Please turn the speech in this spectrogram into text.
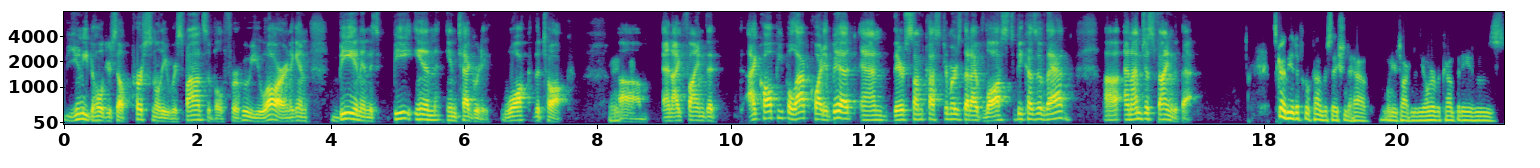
you need to hold yourself personally responsible for who you are and again be in be in integrity walk the talk right. um, and i find that i call people out quite a bit and there's some customers that i've lost because of that uh, and i'm just fine with that. It's got to be a difficult conversation to have when you're talking to the owner of a company who's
